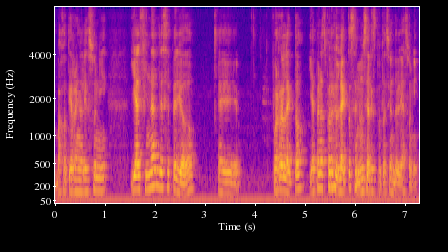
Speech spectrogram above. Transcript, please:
bajo tierra en el Yasuní, y al final de ese periodo eh, fue reelecto, y apenas fue reelecto se anuncia la explotación del Yasuní.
